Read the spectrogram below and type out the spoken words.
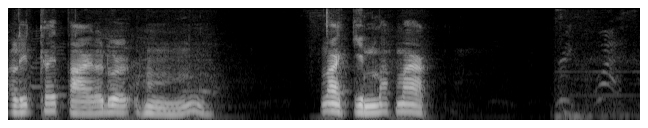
อลิสใกล้ตายแล้วด้วยหืมน่ากินมาก Request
